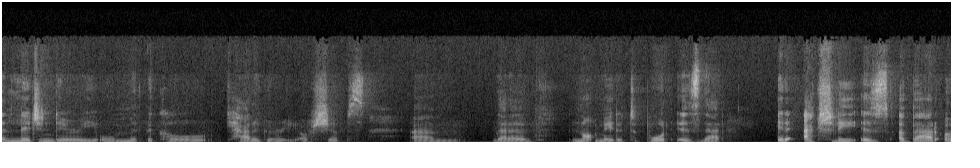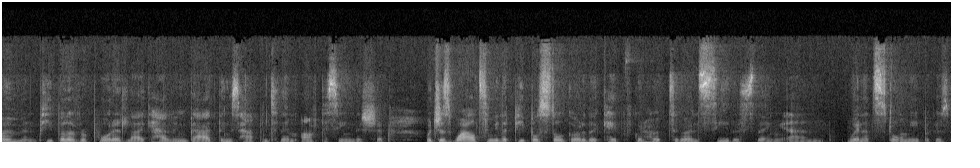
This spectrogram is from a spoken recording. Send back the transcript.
a legendary or mythical category of ships um, that have not made it to port is that it actually is a bad omen. People have reported like having bad things happen to them after seeing the ship, which is wild to me that people still go to the Cape of Good Hope to go and see this thing um, when it's stormy. Because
